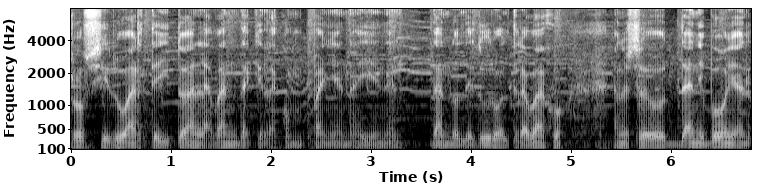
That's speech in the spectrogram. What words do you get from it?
Rosy Duarte y toda la banda que la acompañan ahí en el, dándole duro al trabajo. A nuestro Danny Boy, al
